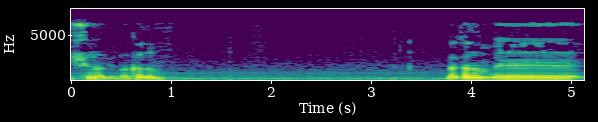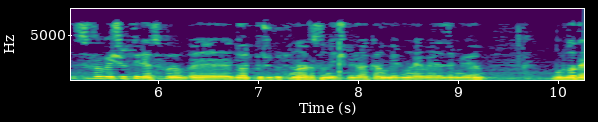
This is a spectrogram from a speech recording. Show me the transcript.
Şuna bir bakalım. Bakalım e, 0.500 ile 0 e, 4.5 üstün arasında hiçbir rakam birbirine benzemiyor. Burada da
